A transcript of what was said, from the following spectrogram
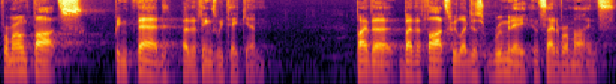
from our own thoughts being fed by the things we take in, by the, by the thoughts we let just ruminate inside of our minds,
